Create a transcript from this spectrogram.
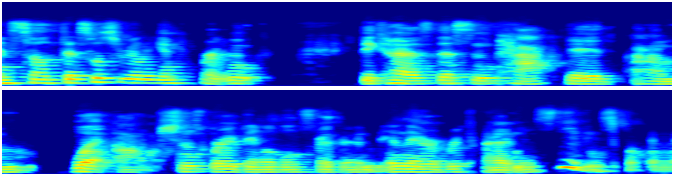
And so this was really important because this impacted um, what options were available for them in their retirement savings plan.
